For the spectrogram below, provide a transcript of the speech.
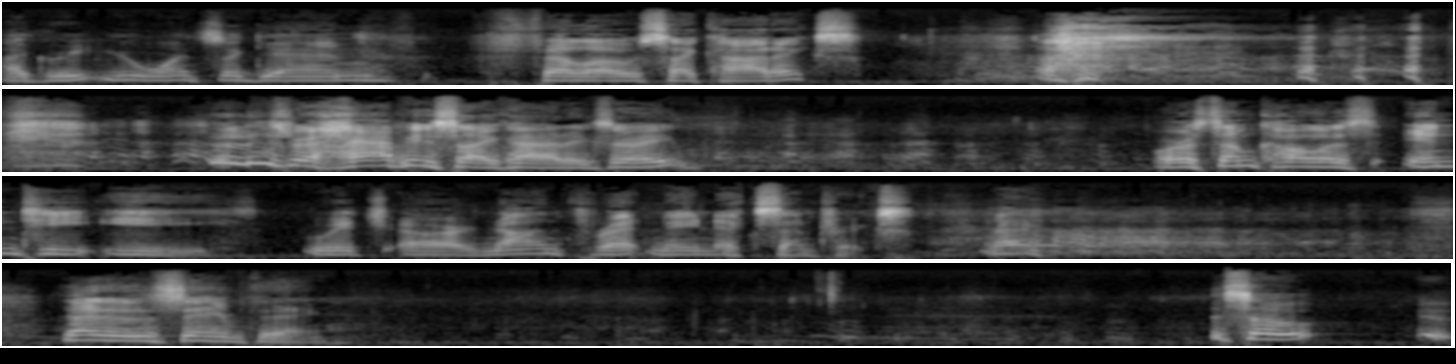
I greet you once again, fellow psychotics. These are happy psychotics, right? Or some call us NTE, which are non threatening eccentrics. Right? that is the same thing. So,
